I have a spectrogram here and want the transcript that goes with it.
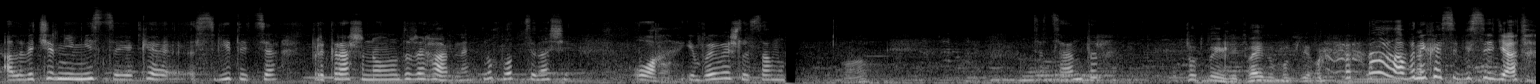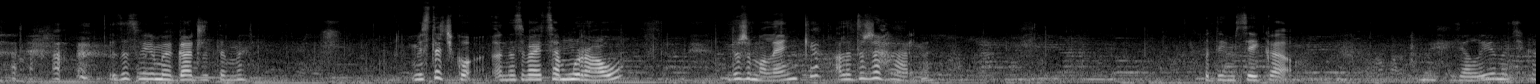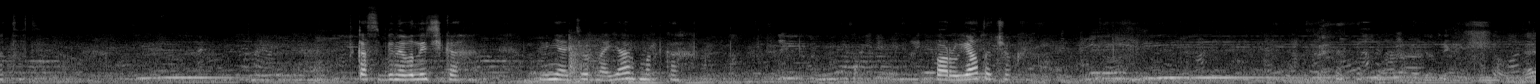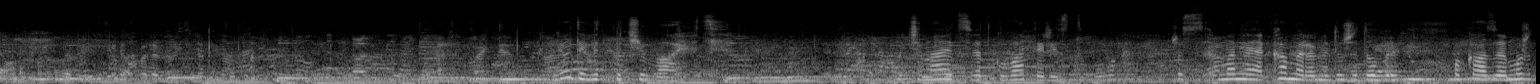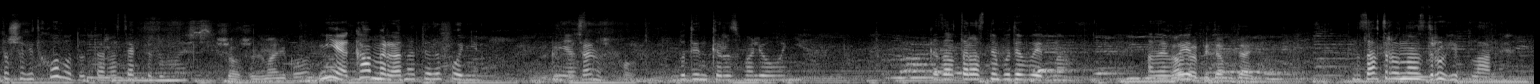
Але вечірнє місце, яке світиться, прикрашено, воно дуже гарне. Ну, хлопці наші. О, і ви вийшли саме. Це центр. Тут вигляд, вийду поп'ємо. А вони хай собі сидять за своїми гаджетами. Містечко називається Мурау. Дуже маленьке, але дуже гарне. Подивимося, яка у них ялиночка тут. Така собі невеличка мініатюрна ярмарка. Пару яточок. Люди відпочивають. Починають святкувати Різдво. Щось в мене камера не дуже добре показує. Може, то, що від холоду, Тарас, як ти думаєш? Що, що немає нікого? Ні, камера на телефоні. Звичайно, що холодно. Будинки розмальовані. Казав, Тарас не буде видно. Але Завтра видно. підемо в день. Завтра у нас другі плани.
